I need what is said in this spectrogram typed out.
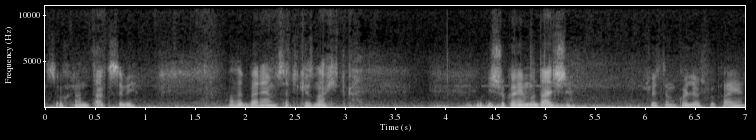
Сохран так собі. Але беремо все-таки знахідка. І шукаємо далі. Щось там Коля шукає.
